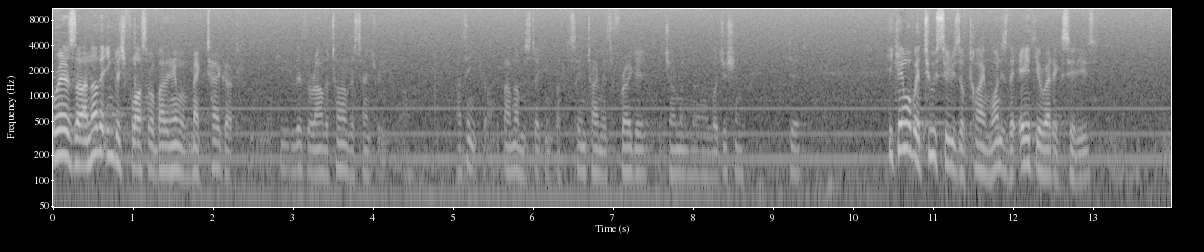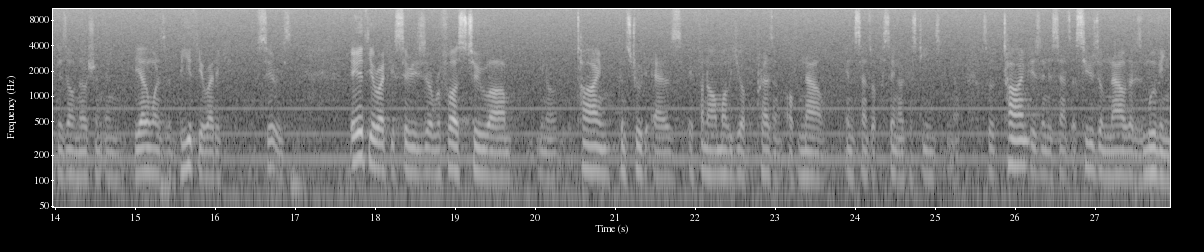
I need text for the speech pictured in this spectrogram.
Whereas uh, another English philosopher by the name of McTaggart, he lived around the turn of the century, I think, uh, if I'm not mistaken, but at the same time as Frege, the German uh, logician, did. He came up with two series of time. One is the A theoretic series, his own notion, and the other one is the B theoretic series. A theoretic series uh, refers to um, you know, time construed as a phenomenology of the present, of now, in the sense of St. Augustine's. You know. So time is, in a sense, a series of now that is moving.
